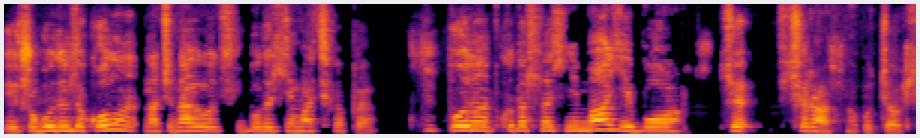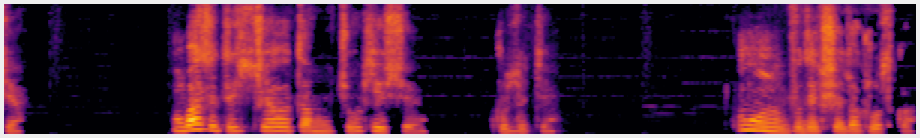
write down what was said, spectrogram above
І якщо будемо за коло, починаю буде знімати хп. Бо не знімає, бо це не почався. Ну, бачите, ще там чуваки ще крутяться. Ну, буде ще загрузка.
